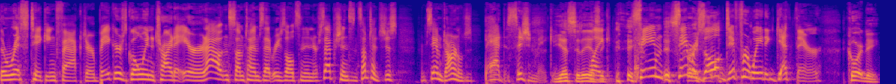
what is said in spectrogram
the risk taking factor. Baker's going to try to air it out, and sometimes that results in interceptions, and sometimes just from Sam Darnold, just bad decision making. Yes, it is. Like same same result, different way to get there. Courtney,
